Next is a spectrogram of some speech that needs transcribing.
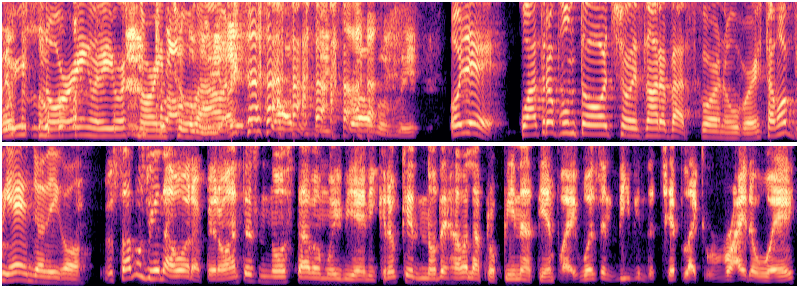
Were you snoring? Maybe you were snoring too loud. I- probably, probably. Oye, 4.8 is not a bad score en Uber. Estamos bien, yo digo. Estamos bien ahora, pero antes no estaba muy bien y creo que no dejaba la propina a tiempo. I wasn't leaving the tip like right away,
